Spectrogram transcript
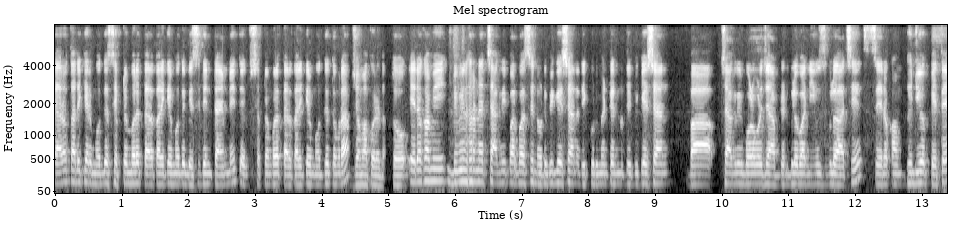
তেরো তারিখের মধ্যে সেপ্টেম্বরের তেরো তারিখের মধ্যে বেশি দিন টাইম নেই, তো সেপ্টেম্বরের তেরো তারিখের মধ্যে তোমরা জমা করে দাও। তো এরকমই বিভিন্ন ধরনের চাকরি পারপাসে নোটিফিকেশন রিক্রুটমেন্টের নোটিফিকেশন বা চাকরির বড় বড় যে আপডেটগুলো বা নিউজগুলো আছে, সেরকম ভিডিও পেতে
